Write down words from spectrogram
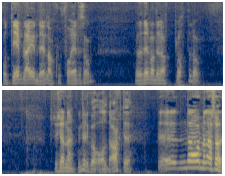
og det ble en del av hvorfor er det sånn. Eller det var en del av plottet, da. Hvis du skjønner? Du vil gå all dark, du. Eh, Nei, men altså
